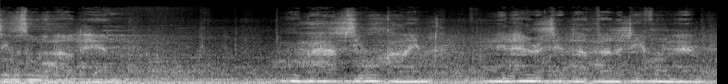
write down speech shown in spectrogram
It was all about him. Or perhaps your kind inherited that vanity from him.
